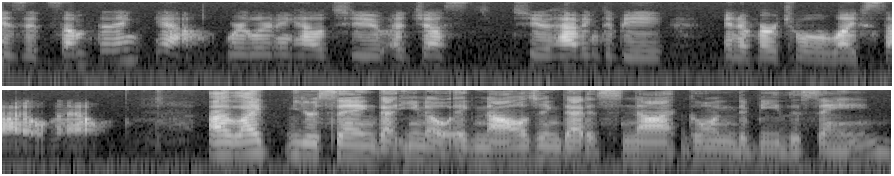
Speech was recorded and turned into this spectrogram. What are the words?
Is it something? Yeah, we're learning how to adjust to having to be in a virtual lifestyle now. I like you're saying that you know acknowledging that it's not going to be the same,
